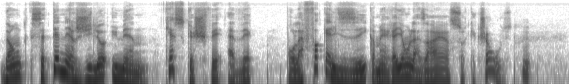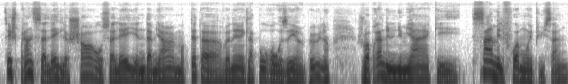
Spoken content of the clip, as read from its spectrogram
Donc, cette énergie-là humaine, qu'est-ce que je fais avec pour la focaliser comme un rayon laser sur quelque chose? Mm. Sais, je prends le soleil, le char au soleil, une demi-heure, moi peut-être à revenir avec la peau rosée un peu, là. Je vais prendre une lumière qui est 100 000 fois moins puissante,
